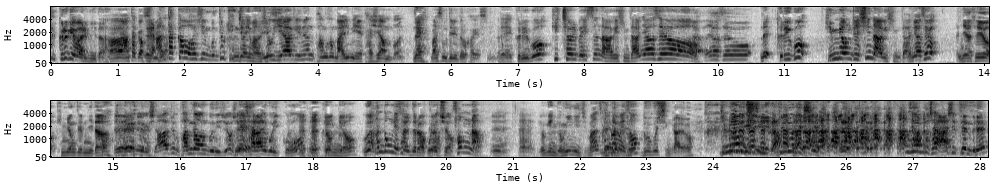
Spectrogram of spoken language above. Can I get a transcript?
그러게 말입니다. 아, 네, 안타깝습니다. 안타까워 하시는 분들 굉장히 이 많으셨어요. 이야기는 방송 말미에 다시 한번 네. 말씀드리도록 하겠습니다. 네, 그리고 희철 베이스 나와 계십니다. 안녕하세요. 안녕하세요. 네, 그리고 김명재 씨 나와 계십니다. 안녕하세요. 안녕하세요. 김명재입니다. 네, 네. 김명현 씨 아주 반가운 분이죠. 저희가 네. 잘 알고 있고. 네, 그럼요. 그한 동네 살더라고요. 그렇죠. 성남. 네. 네, 여긴 용인이지만 성남에서 누, 구신가요 김명재 씨입니다. 김명재 씨. 선생님도 잘 아실 텐데.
